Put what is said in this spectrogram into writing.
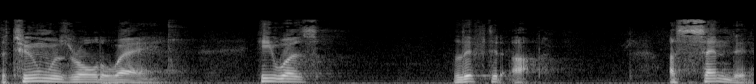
The tomb was rolled away. He was lifted up, ascended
